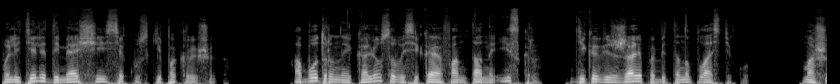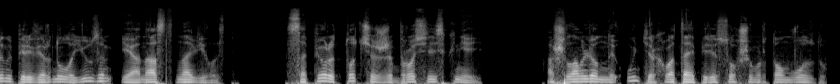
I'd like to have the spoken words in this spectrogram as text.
Полетели дымящиеся куски покрышек. Ободранные колеса, высекая фонтаны искр, дико визжали по бетонопластику. Машину перевернуло юзом, и она остановилась. Саперы тотчас же бросились к ней. Ошеломленный унтер, хватая пересохшим ртом воздух,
